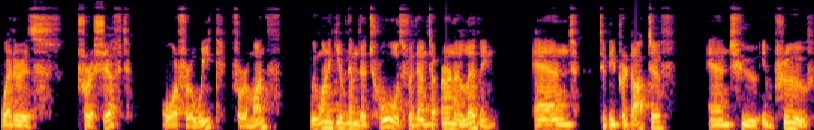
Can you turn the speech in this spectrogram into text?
whether it's for a shift or for a week, for a month, we want to give them the tools for them to earn a living and to be productive and to improve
